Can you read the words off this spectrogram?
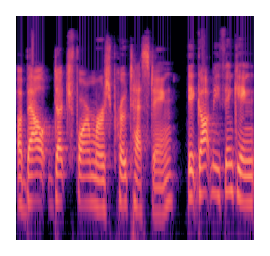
about Dutch farmers protesting, it got me thinking.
